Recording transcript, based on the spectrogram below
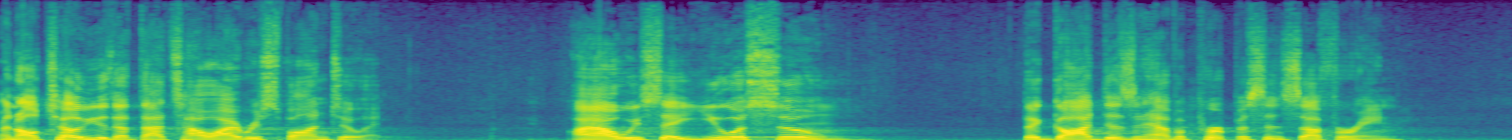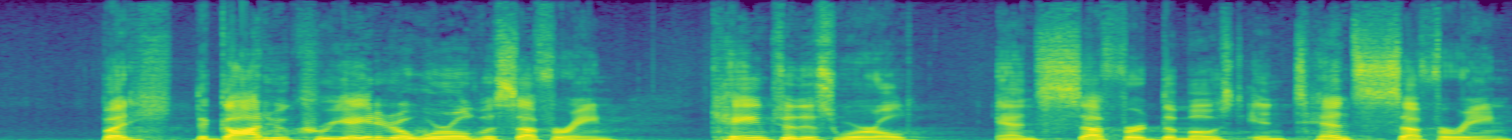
And I'll tell you that that's how I respond to it. I always say, You assume that God doesn't have a purpose in suffering, but the God who created a world with suffering came to this world and suffered the most intense suffering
